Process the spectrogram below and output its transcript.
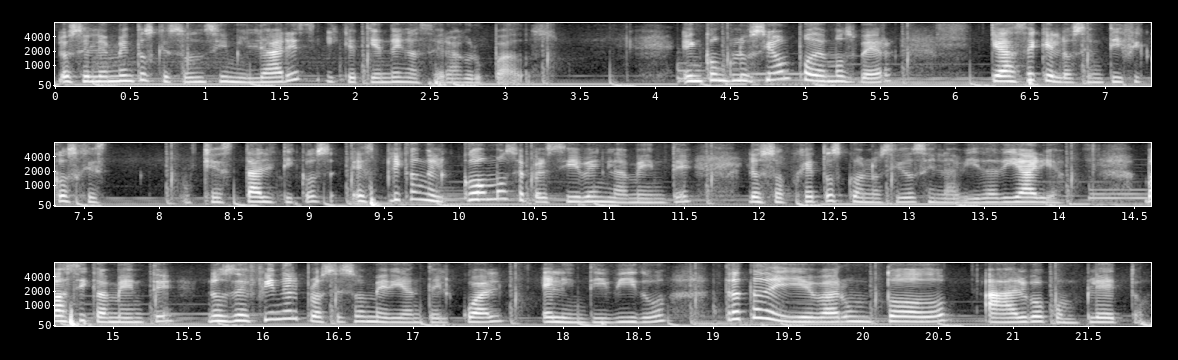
los elementos que son similares y que tienden a ser agrupados. En conclusión, podemos ver que hace que los científicos gestálticos explican el cómo se perciben en la mente los objetos conocidos en la vida diaria. Básicamente, nos define el proceso mediante el cual el individuo trata de llevar un todo a algo completo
